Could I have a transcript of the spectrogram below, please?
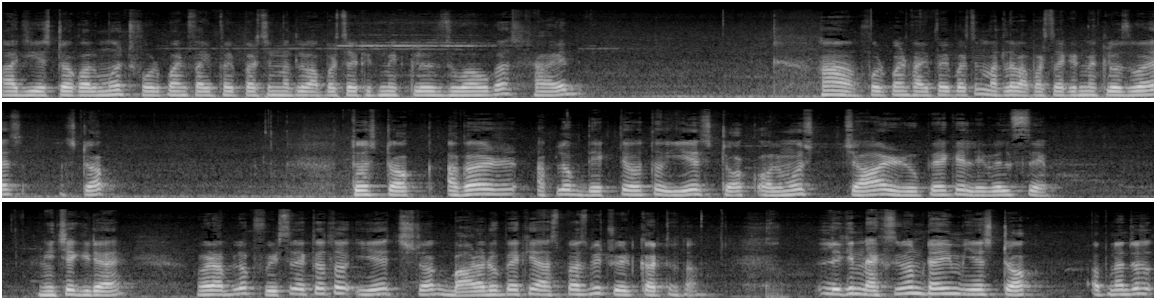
आज ये स्टॉक ऑलमोस्ट 4.55 परसेंट मतलब अपर सर्किट में क्लोज हुआ होगा, शायद। हाँ 4.55 परसेंट मतलब अपर सर्किट में क्लोज हुआ है स्टॉक तो स्टॉक अगर आप लोग देखते हो तो ये स्टॉक ऑलमोस्ट चार रुपये के लेवल से नीचे गिरा है। अगर आप लोग फिर से देखते हो तो ये स्टॉक बारह रुपये के आसपास भी ट्रेड करता था। लेकिन मैक्सिमम टाइम ये स्टॉक अपना जो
